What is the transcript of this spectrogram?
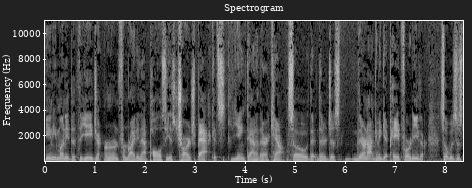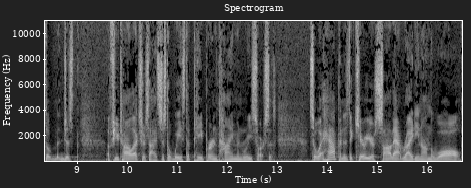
any money that the agent earned from writing that policy is charged back. It's yanked out of their account. So they're just they're not going to get paid for it either. So it was just a just a futile exercise, just a waste of paper and time and resources. So what happened is the carrier saw that writing on the wall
